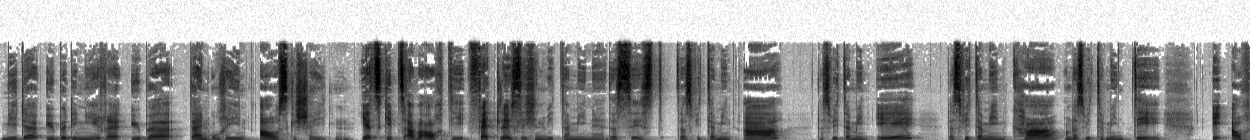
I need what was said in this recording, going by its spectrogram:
wieder über die Niere, über dein Urin ausgeschieden. Jetzt gibt's aber auch die fettlöslichen Vitamine. Das ist das Vitamin A, das Vitamin E, das Vitamin K und das Vitamin D. E, auch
